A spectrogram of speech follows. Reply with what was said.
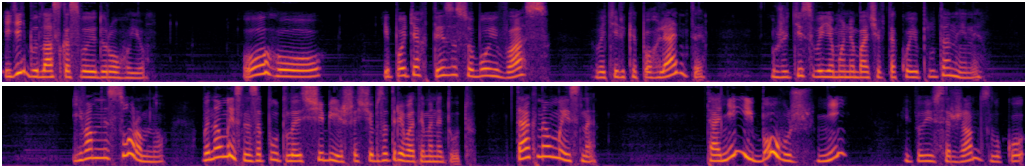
Ідіть, будь ласка, своєю дорогою. Ого, і потягти за собою вас. Ви тільки погляньте. У житті своєму не бачив такої плутанини. І вам не соромно? Ви навмисне заплутались ще більше, щоб затримати мене тут. Так навмисне. Та ні, богу ж, ні, відповів сержант з, луко...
